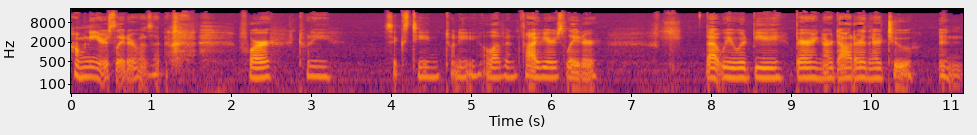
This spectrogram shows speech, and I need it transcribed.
How many years later was it? For 2016, 2011, five years later, that we would be burying our daughter there too. And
